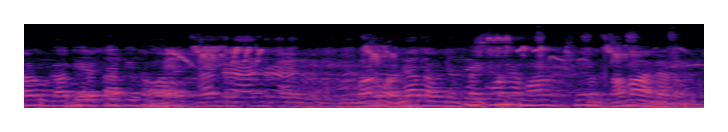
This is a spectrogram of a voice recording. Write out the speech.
अचे थी त माण्हू माण्हू हलिया था वञनि कोन्हे माण्हू सामा हलिया था वञनि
